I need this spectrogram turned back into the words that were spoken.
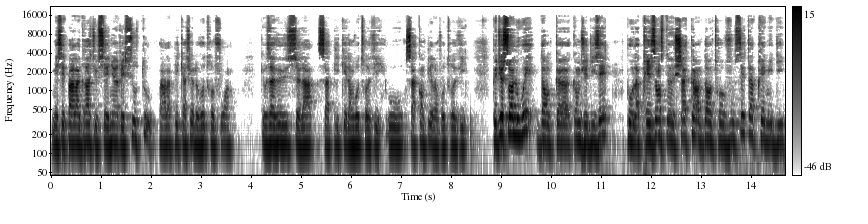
mais c'est par la grâce du Seigneur et surtout par l'application de votre foi que vous avez vu cela s'appliquer dans votre vie ou s'accomplir dans votre vie. Que Dieu soit loué, donc, euh, comme je disais, pour la présence de chacun d'entre vous cet après-midi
